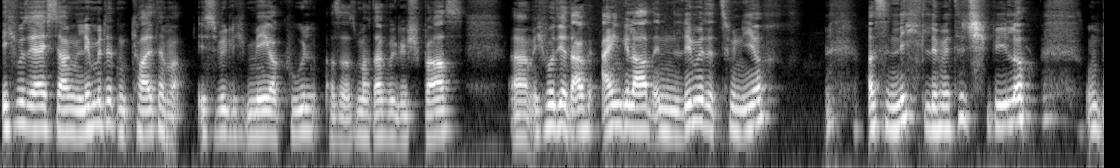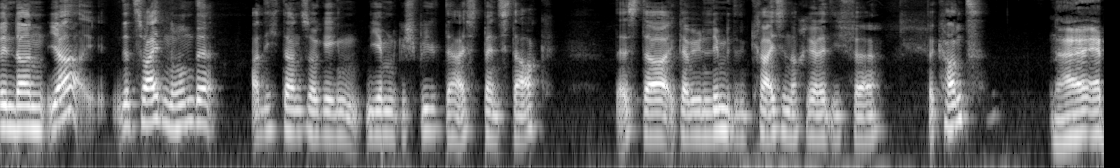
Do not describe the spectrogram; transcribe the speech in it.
ich muss ehrlich sagen, Limited und Kaltheim ist wirklich mega cool. Also, es macht auch wirklich Spaß. Ähm, ich wurde jetzt auch eingeladen in ein Limited-Turnier als Nicht-Limited-Spieler und bin dann, ja, in der zweiten Runde hatte ich dann so gegen jemanden gespielt, der heißt Ben Stark. Der ist da, ich glaube, in Limited-Kreisen noch relativ äh, bekannt. Na, er,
